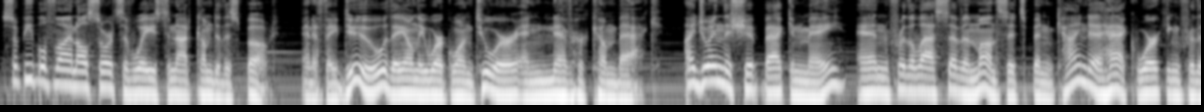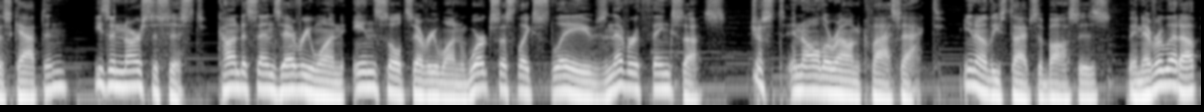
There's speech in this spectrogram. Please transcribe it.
so people find all sorts of ways to not come to this boat. And if they do, they only work one tour and never come back. I joined the ship back in May, and for the last seven months, it's been kinda heck working for this captain. He's a narcissist, condescends everyone, insults everyone, works us like slaves, never thanks us. Just an all around class act. You know these types of bosses. They never let up,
